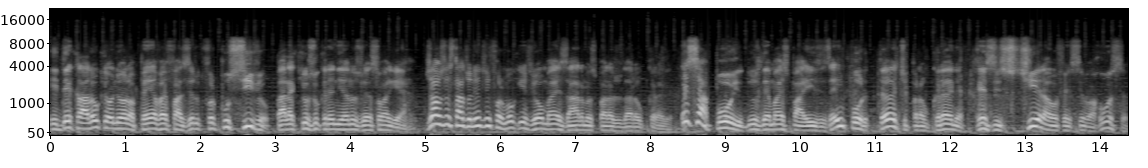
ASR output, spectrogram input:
e declarou que a União Europeia vai fazer o que for possível para que os ucranianos vençam a guerra. Já os Estados Unidos informou que enviou mais armas para ajudar a Ucrânia. Esse apoio dos demais países é importante para a Ucrânia resistir à ofensiva russa?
